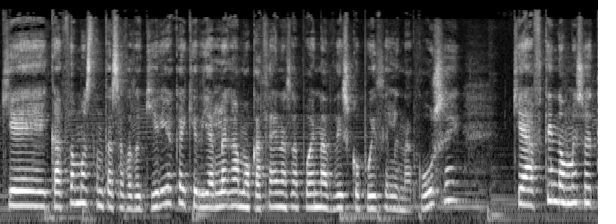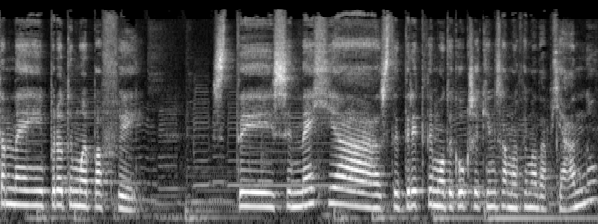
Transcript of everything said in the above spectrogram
και καθόμασταν τα Σαββατοκύριακα και διαλέγαμε ο καθένας από ένα δίσκο που ήθελε να ακούσει και αυτή νομίζω ήταν η πρώτη μου επαφή. Στη συνέχεια, στην τρίτη δημοτικού ξεκίνησα μαθήματα πιάνου,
